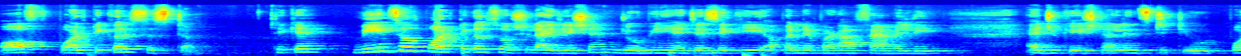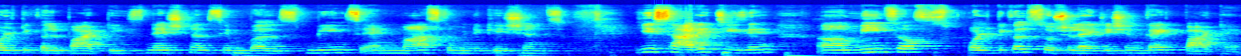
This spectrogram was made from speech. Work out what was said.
ऑफ़ पॉलिटिकल सिस्टम ठीक है? मीन्स ऑफ़ पॉलिटिकल सोशलाइजेशन जो भी हैं, जैसे कि अपन ने पढ़ा family educational institute political parties national symbols means and mass communications ये सारी चीज़ें मीन्स ऑफ़ पॉलिटिकल सोशलाइजेशन का एक पार्ट है।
